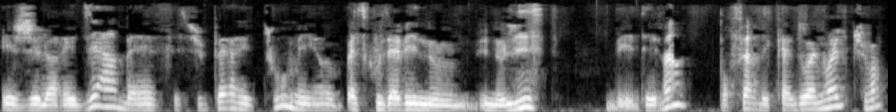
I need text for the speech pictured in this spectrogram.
et je leur ai dit ah ben c'est super et tout, mais euh, est-ce que vous avez une, une liste des, des, vins pour faire des cadeaux à Noël, tu vois?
